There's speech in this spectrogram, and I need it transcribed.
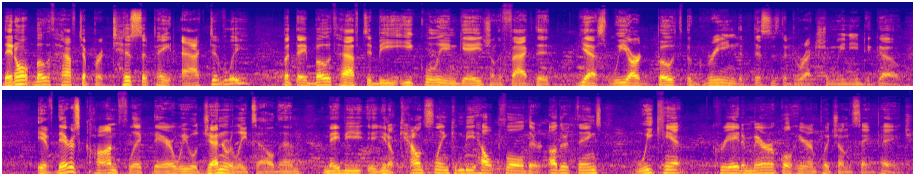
They don't both have to participate actively, but they both have to be equally engaged on the fact that yes, we are both agreeing that this is the direction we need to go. If there's conflict there, we will generally tell them maybe you know counseling can be helpful. There are other things. We can't create a miracle here and put you on the same page.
